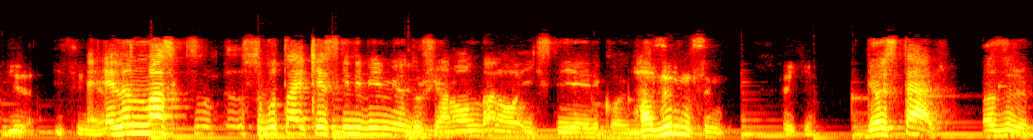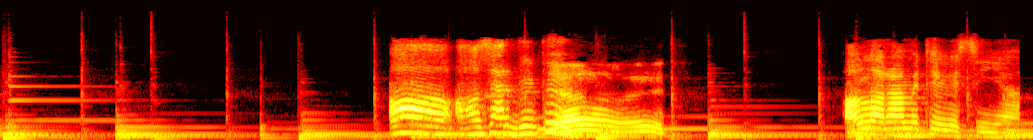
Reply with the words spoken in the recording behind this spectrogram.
bir isim ya. Elon Musk Subutay Keskin'i bilmiyordur şu an. Ondan o X diye eli koymuş. Hazır mısın peki? Göster. Hazırım. Aa Azer Bülbül. Ya evet. Allah rahmet eylesin ya.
